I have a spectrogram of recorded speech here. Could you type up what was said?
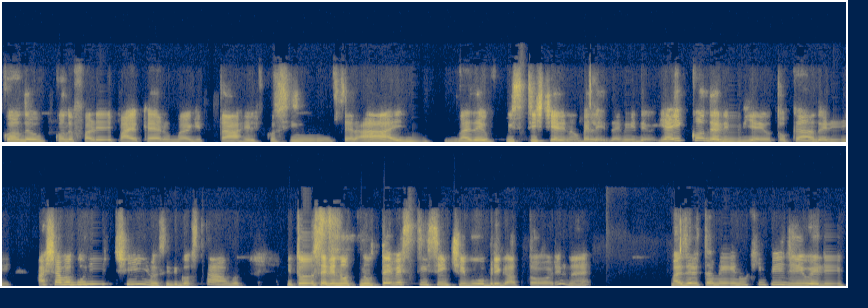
quando eu, quando eu falei, pai, eu quero uma guitarra, ele ficou assim, será? E, mas eu insisti, ele, não, beleza, aí me deu. E aí, quando ele via eu tocando, ele achava bonitinho, assim, ele gostava. Então, assim, ele não, não teve esse incentivo obrigatório, né? Mas ele também nunca impediu. Ele,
